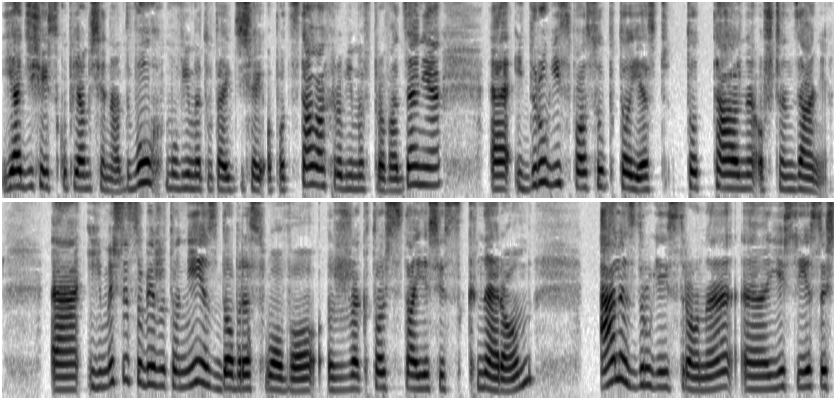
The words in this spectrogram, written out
Ja dzisiaj skupiam się na dwóch. Mówimy tutaj dzisiaj o podstawach, robimy wprowadzenie. E, I drugi sposób to jest totalne oszczędzanie. I myślę sobie, że to nie jest dobre słowo, że ktoś staje się sknerą, ale z drugiej strony, e, jeśli jesteś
